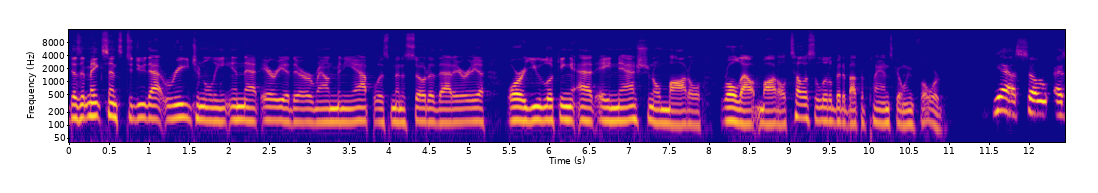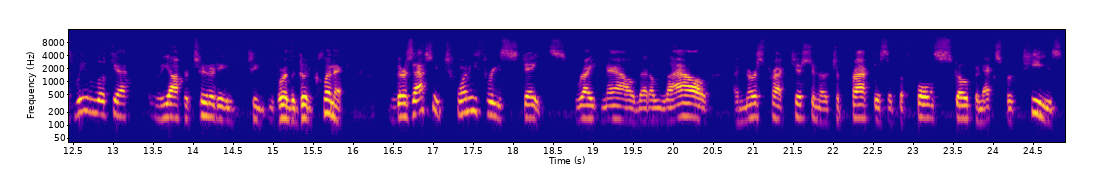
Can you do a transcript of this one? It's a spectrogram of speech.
does it make sense to do that regionally in that area there around Minneapolis, Minnesota, that area? Or are you looking at a national model, rollout model? Tell us a little bit about the plans going forward. Yeah, so as we look at the opportunity to, for the Good Clinic, there's actually 23 states right now that allow a nurse practitioner to practice at the full scope and expertise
